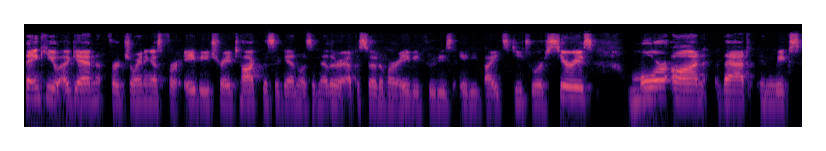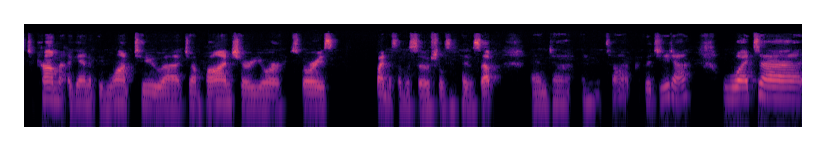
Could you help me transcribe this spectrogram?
Thank you again for joining us for AV Trade Talk. This again was another episode of our AV Foodies AV Bites Detour series. More on that in weeks to come. Again, if you want to uh, jump on, share your stories, find us on the socials and hit us up, and uh, and we'll talk. Vegeta, what? Uh,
